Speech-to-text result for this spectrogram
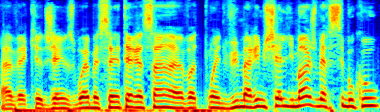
avec James Webb. Mais c'est intéressant votre point de vue, Marie-Michel Limoges. Merci beaucoup.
